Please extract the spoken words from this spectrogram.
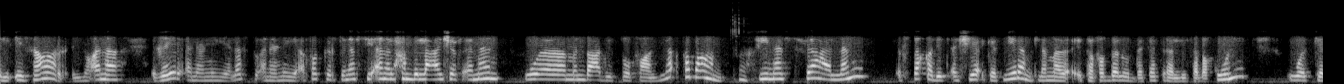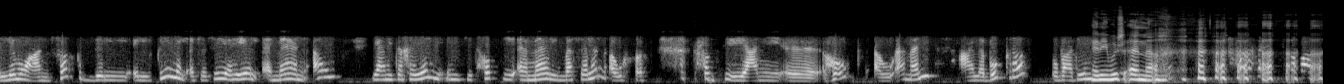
الإيثار إنه أنا غير أنانية لست أنانية. أفكر في نفسي أنا الحمد لله عايشة في أمان ومن بعد الطوفان. لا طبعا. صح. في ناس فعلا افتقدت أشياء كثيرة مثل ما تفضلوا الدكاترة اللي سبقوني واتكلموا عن فقد القيمة الأساسية هي الأمان. أو يعني تخيلي أنت تحطي آمال مثلا أو تحطي يعني هوب آه، أو أمل على بكرة وبعدين يعني مش أنا. طبعا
